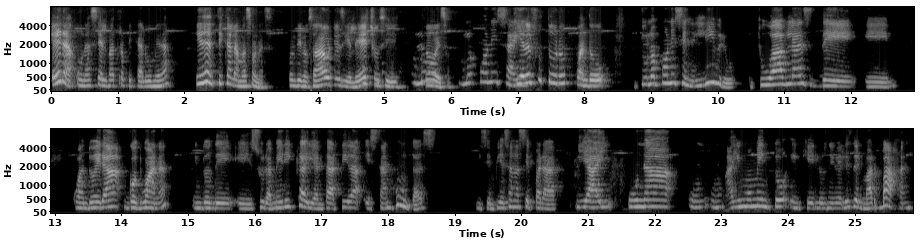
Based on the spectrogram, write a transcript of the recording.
era una selva tropical húmeda idéntica al Amazonas, con dinosaurios y helechos y todo eso. lo pones ahí. Y en el futuro, cuando... Tú lo pones en el libro, tú hablas de eh, cuando era Gondwana, en donde eh, Suramérica y Antártida están juntas y se empiezan a separar y hay, una, un, hay un momento en que los niveles del mar bajan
